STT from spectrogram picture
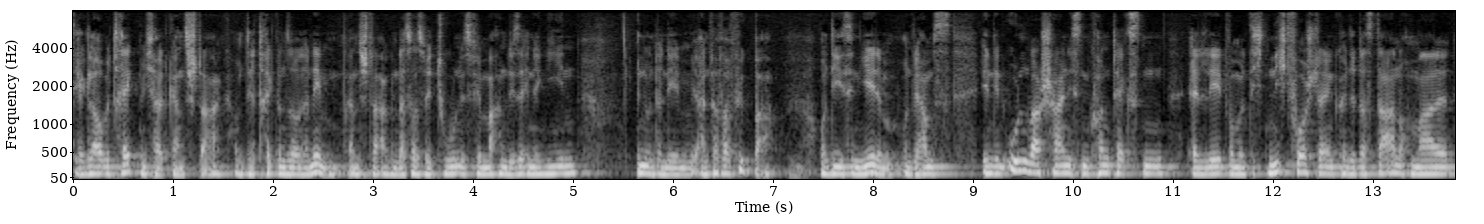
der Glaube trägt mich halt ganz stark und der trägt unser Unternehmen ganz stark. Und das, was wir tun, ist, wir machen diese Energien in Unternehmen einfach verfügbar. Und die ist in jedem. Und wir haben es in den unwahrscheinlichsten Kontexten erlebt, wo man sich nicht vorstellen könnte, dass da nochmal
